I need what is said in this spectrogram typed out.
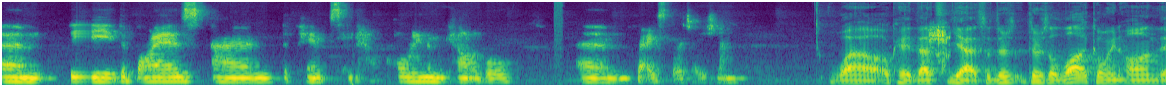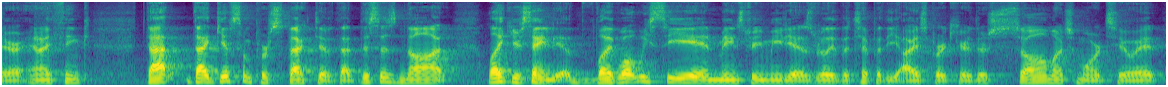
um, the, the buyers and the pimps and holding them accountable um, for exploitation. Wow. Okay. That's yeah. So there's there's a lot going on there, and I think that that gives some perspective that this is not like you're saying like what we see in mainstream media is really the tip of the iceberg here there's so much more to it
